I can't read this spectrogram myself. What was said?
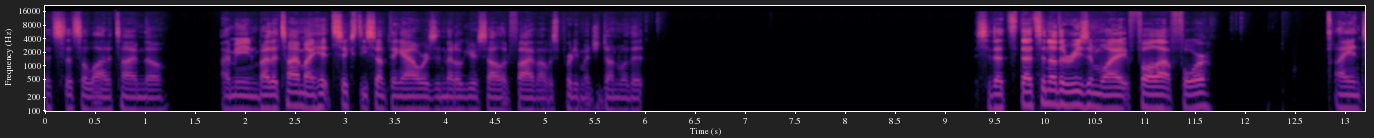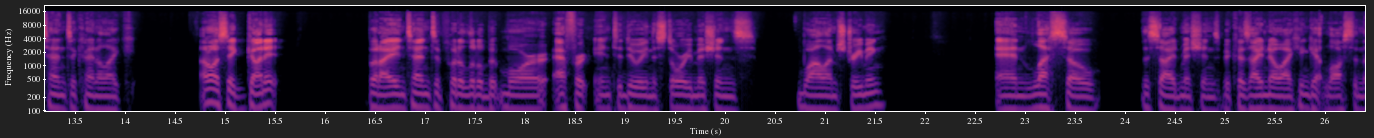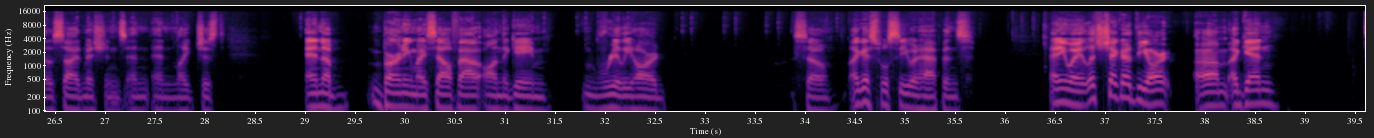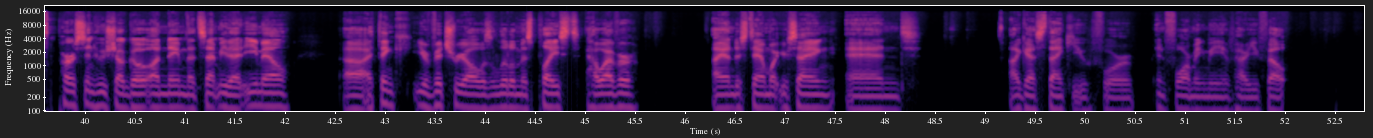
That's that's a lot of time though. I mean, by the time I hit 60 something hours in Metal Gear Solid 5, I was pretty much done with it. See, that's that's another reason why Fallout 4 I intend to kind of like I don't want to say gun it, but I intend to put a little bit more effort into doing the story missions while I'm streaming and less so the side missions because I know I can get lost in those side missions and and like just end up burning myself out on the game really hard. So, I guess we'll see what happens. Anyway, let's check out the art. Um again, person who shall go unnamed that sent me that email. Uh, I think your vitriol was a little misplaced. However, I understand what you're saying, and I guess thank you for informing me of how you felt.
